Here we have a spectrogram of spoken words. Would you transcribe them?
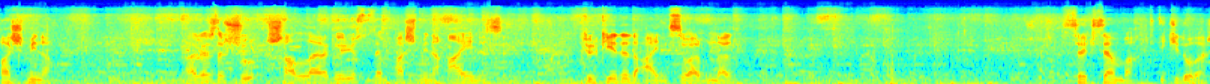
Paşmina. Arkadaşlar şu şalları görüyorsunuz değil mi? Paşmina aynısı. Türkiye'de de aynısı var bunların. 80 bak 2 dolar.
